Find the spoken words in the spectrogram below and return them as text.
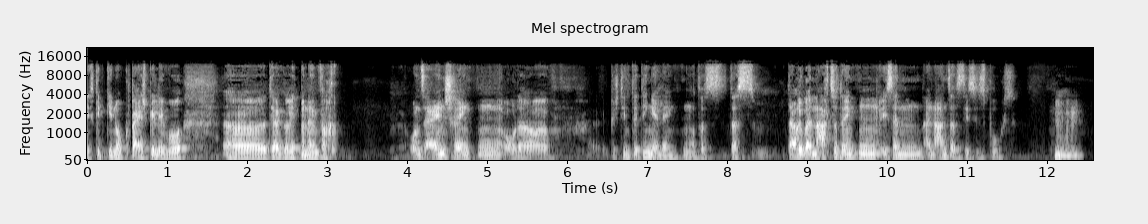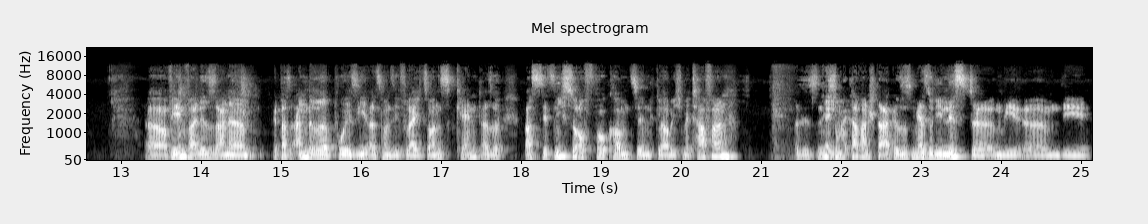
Es gibt genug Beispiele, wo äh, die Algorithmen einfach uns einschränken oder bestimmte Dinge lenken und das, das darüber nachzudenken, ist ein, ein Ansatz dieses Buchs. Mhm. Äh, auf jeden Fall ist es eine etwas andere Poesie, als man sie vielleicht sonst kennt. Also was jetzt nicht so oft vorkommt, sind, glaube ich, Metaphern. Also es ist nicht so metaphernstark, es ist mehr so die Liste irgendwie, ähm, die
